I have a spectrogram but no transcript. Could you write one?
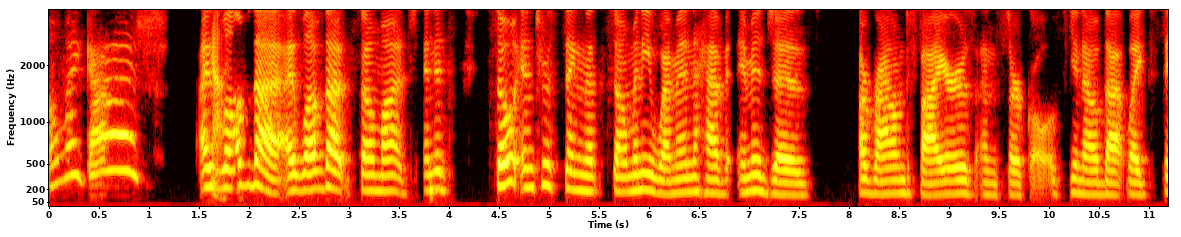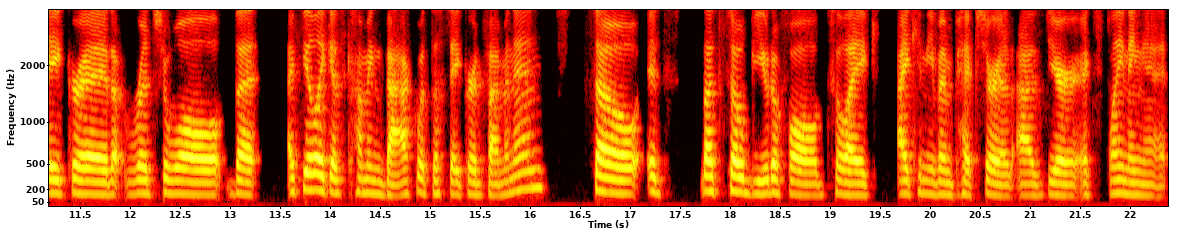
Oh my gosh. I yeah. love that. I love that so much. And it's so interesting that so many women have images around fires and circles, you know, that like sacred ritual that I feel like is coming back with the sacred feminine. So it's that's so beautiful to like, I can even picture it as you're explaining it,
